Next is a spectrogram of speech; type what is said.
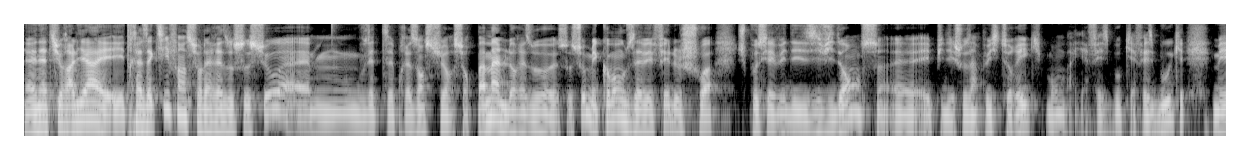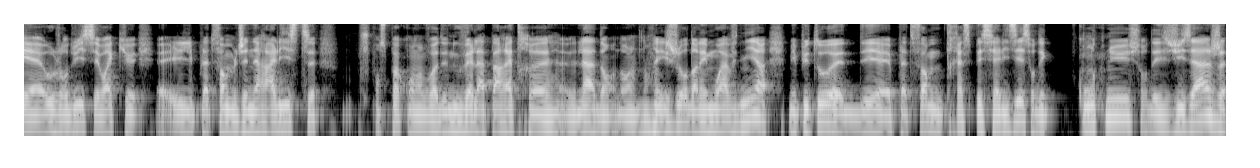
Euh, Naturalia est, très actif hein, sur les réseaux sociaux. vous êtes présent sur, sur pas mal de réseaux sociaux, mais comment vous avez fait le choix? Je suppose qu'il y avait des évidences et puis des choses un peu historiques. Bon, bah il y a Facebook, il y a Facebook, mais aujourd'hui c'est vrai que les plateformes généralistes, je pense pas qu'on en voit de nouvelles apparaître là dans, les jours, dans les mois à venir, mais plutôt des plateformes très spécialisées sur des contenu, sur des usages.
